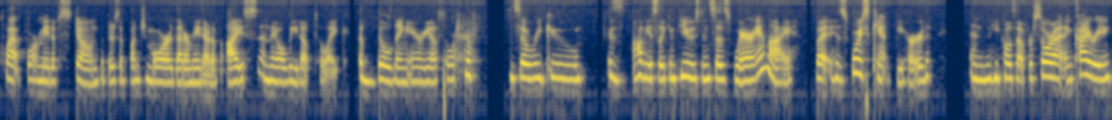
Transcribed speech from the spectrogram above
platform made of stone, but there's a bunch more that are made out of ice, and they all lead up to like a building area, sort of. And so Riku is obviously confused and says, Where am I? But his voice can't be heard. And he calls out for Sora and Kairi.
